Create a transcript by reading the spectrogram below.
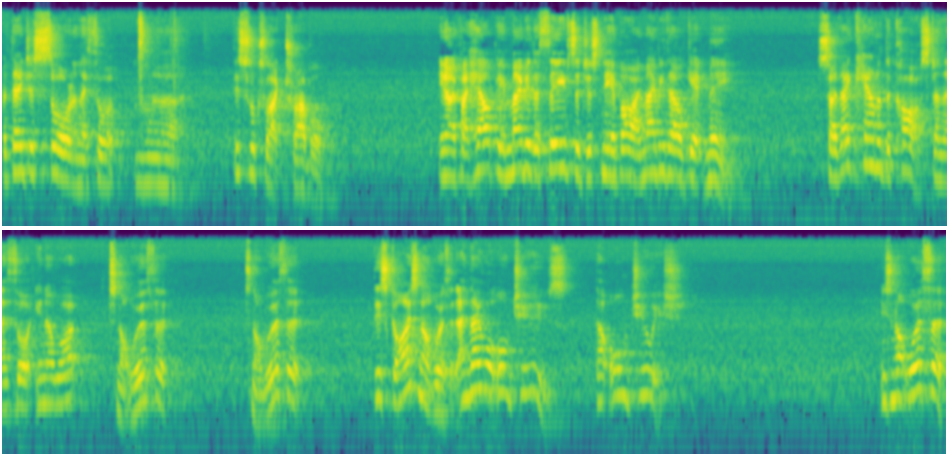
But they just saw and they thought, this looks like trouble. You know, if I help him, maybe the thieves are just nearby, maybe they'll get me. So they counted the cost and they thought, you know what? It's not worth it. It's not worth it. This guy's not worth it. And they were all Jews, they're all Jewish. He's not worth it.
